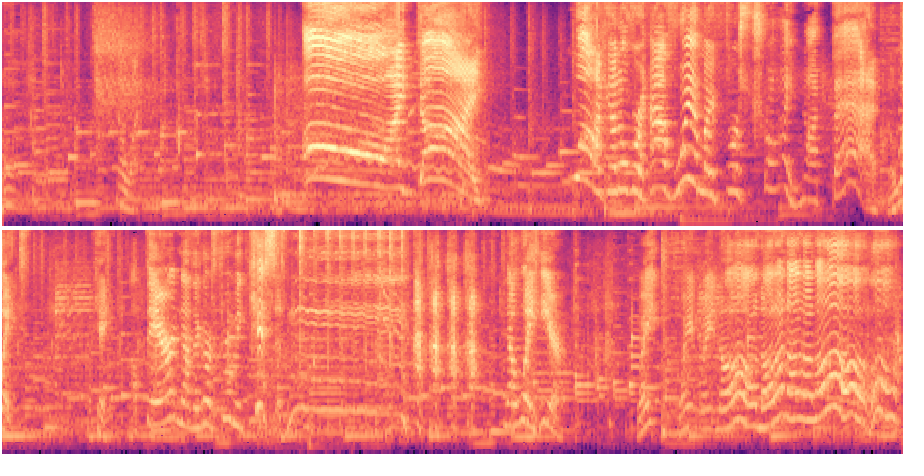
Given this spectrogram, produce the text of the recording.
Oh. Now what? Oh, I died! Well, I got over halfway on my first try. Not bad. No, wait. Okay, up there. Now they're gonna throw me kisses. Mm. now wait here. Wait, wait, wait. No, no, no, no, no, no.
